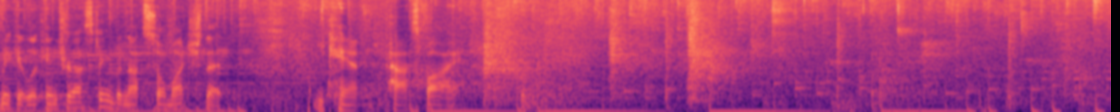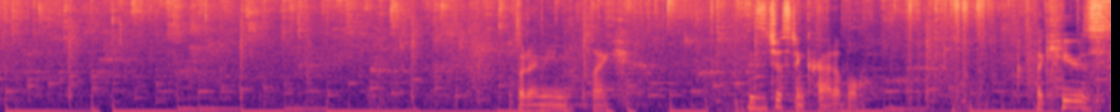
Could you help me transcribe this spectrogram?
make it look interesting, but not so much that you can't pass by. But I mean, like, this is just incredible. Like here's,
